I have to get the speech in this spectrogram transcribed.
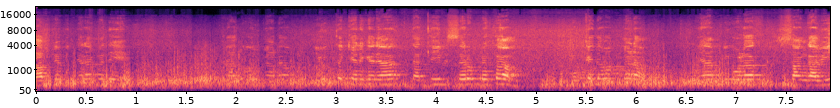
आपल्या विद्यालयामध्ये ज्या दोन मॅडम नियुक्त केल्या गेल्या त्यातील सर्वप्रथम मुख्याध्यापक मॅडम या आपली ओळख सांगावी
